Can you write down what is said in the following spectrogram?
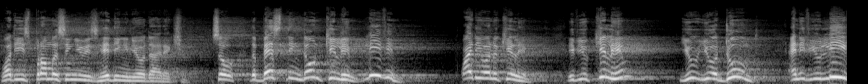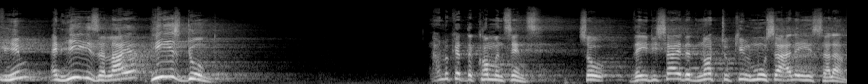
What he's promising you is heading in your direction. So the best thing, don't kill him, leave him. Why do you want to kill him? If you kill him, you, you are doomed. And if you leave him and he is a liar, he is doomed. Now look at the common sense. So they decided not to kill Musa alayhi salam.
